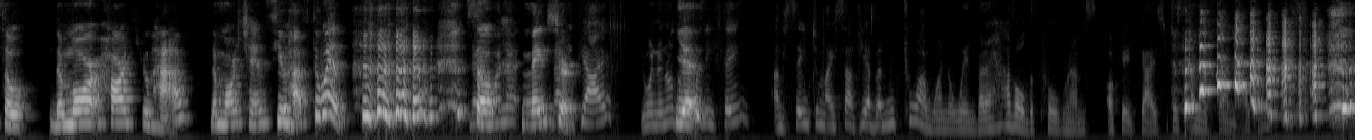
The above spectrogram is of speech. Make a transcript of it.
So the more heart you have the more chance you have to win. so wanna, make sure. you want to know the yes. funny thing? I'm saying to myself, yeah, but me too, I want to win, but I have all the programs. Okay, guys, just fun. Okay.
